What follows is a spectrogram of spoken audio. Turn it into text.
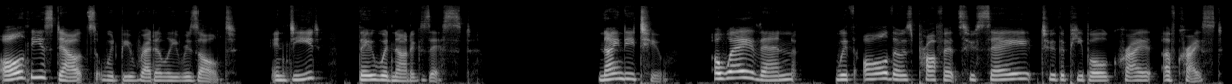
all these doubts would be readily resolved. Indeed, they would not exist. 92. Away, then, with all those prophets who say to the people of Christ,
